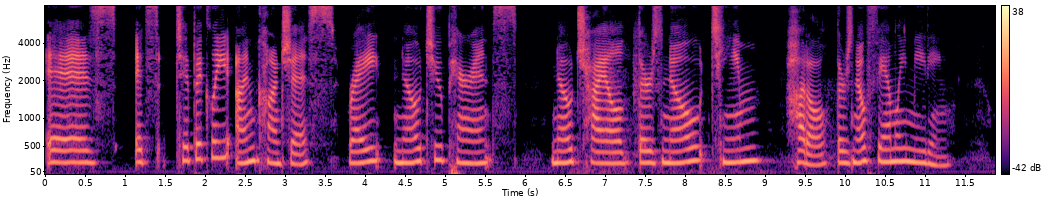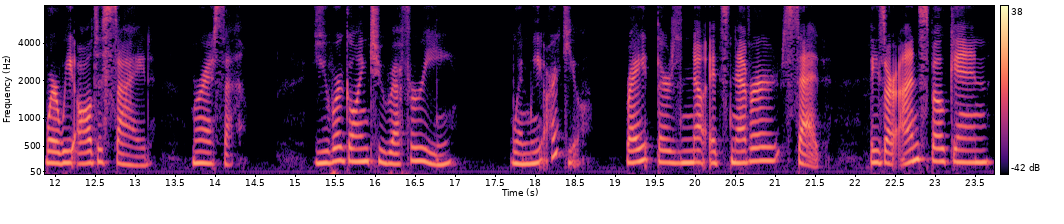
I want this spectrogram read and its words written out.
is it's typically unconscious, right? No two parents, no child, there's no team huddle, there's no family meeting where we all decide, Marissa, you are going to referee when we argue, right? There's no, it's never said. These are unspoken,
